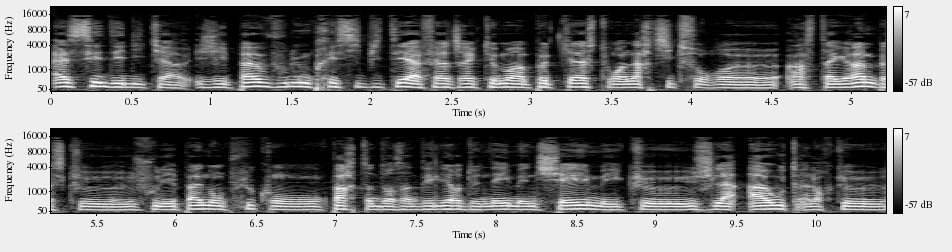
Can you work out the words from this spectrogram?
assez délicats. J'ai pas voulu me précipiter à faire directement un podcast ou un article sur euh, Instagram parce que je voulais pas non plus qu'on parte dans un délire de name and shame et que je la out alors que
